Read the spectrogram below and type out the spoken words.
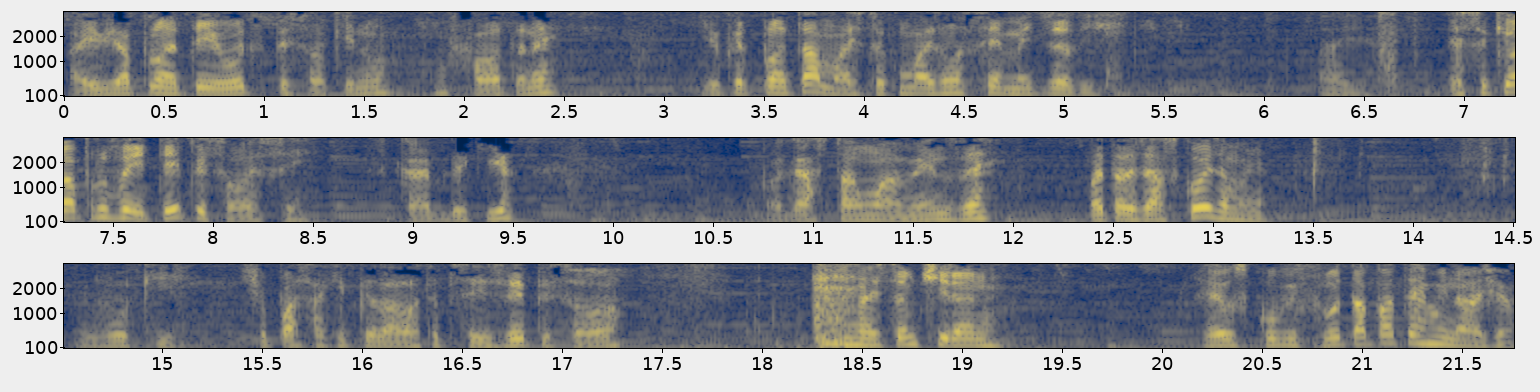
Aí eu já plantei outros, pessoal, que não, não falta, né? E eu quero plantar mais, tô com mais umas sementes ali. Aí, ó. Esse aqui eu aproveitei, pessoal, esse, esse daqui, ó. Pra gastar um a menos, né? Vai trazer as coisas amanhã? Eu vou aqui. Deixa eu passar aqui pela horta pra vocês verem, pessoal. Nós estamos tirando. É, os couve-flor tá pra terminar já.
